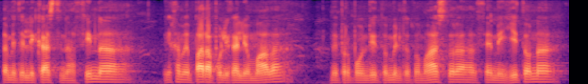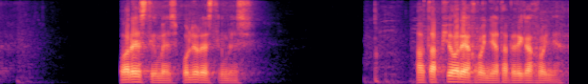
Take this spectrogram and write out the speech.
στα μετελικά στην Αθήνα. Είχαμε πάρα πολύ καλή ομάδα. Με προπονητή τον Μίλτο Μάστορα, Θέμη Γείτονα. Ωραίες στιγμές, πολύ ωραίες στιγμές. Από τα πιο ωραία χρόνια, τα παιδικά χρόνια.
